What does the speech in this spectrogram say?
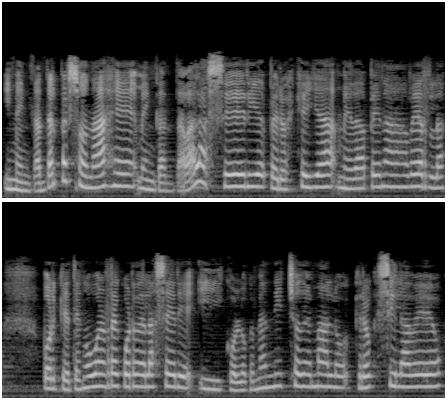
y me encanta el personaje, me encantaba la serie, pero es que ya me da pena verla porque tengo buen recuerdo de la serie y con lo que me han dicho de malo, creo que si la veo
